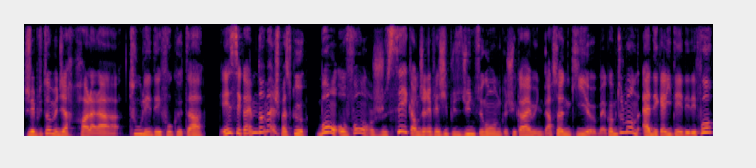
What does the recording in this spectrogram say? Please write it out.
je vais plutôt me dire oh là là, tous les défauts que t'as. Et c'est quand même dommage parce que, bon, au fond, je sais quand j'ai réfléchi plus d'une seconde que je suis quand même une personne qui, euh, ben, comme tout le monde, a des qualités et des défauts,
